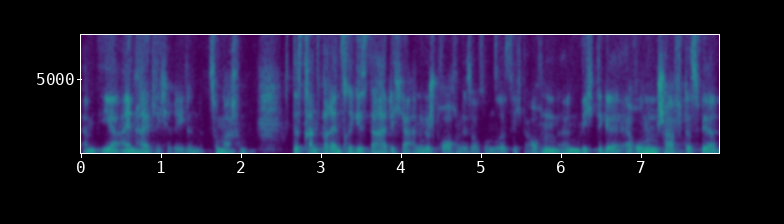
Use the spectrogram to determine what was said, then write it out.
ähm, eher einheitliche Regeln zu machen. Das Transparenzregister hatte ich ja angesprochen, ist aus unserer Sicht auch eine ein wichtige Errungenschaft, dass wir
